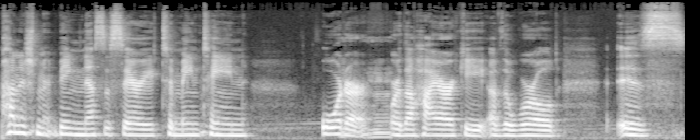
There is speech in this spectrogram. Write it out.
punishment being necessary to maintain order mm-hmm. or the hierarchy of the world is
